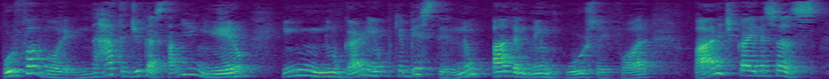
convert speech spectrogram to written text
por favor, nada de gastar dinheiro em lugar nenhum, porque é besteira. Não paga nenhum curso aí fora. Pare de cair nessas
